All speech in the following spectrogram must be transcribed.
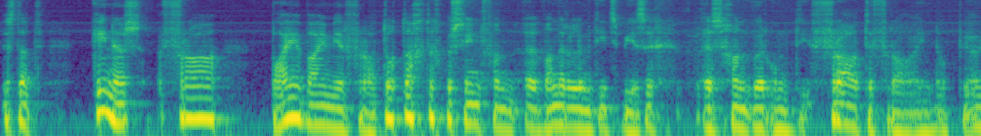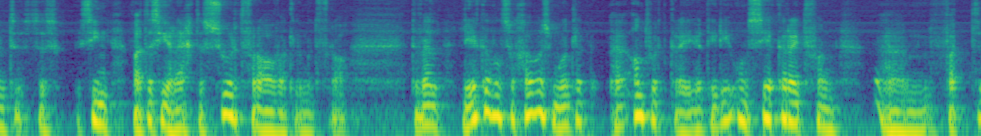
is dat kenners vra baie baie meer vra tot 80% van uh, wanneer hulle met iets besig is gaan oor om die vrae te vra en op jou te, te sien wat is die regte soort vrae wat hulle moet vra terwyl leuke wil so gou as moontlik 'n uh, antwoord kry oor hierdie onsekerheid van ehm um, wat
